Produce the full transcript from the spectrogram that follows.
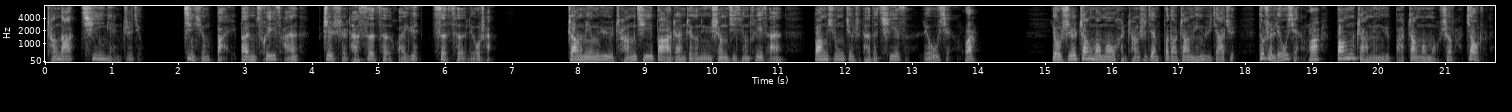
长达七年之久。进行百般摧残，致使她四次怀孕，四次流产。张明玉长期霸占这个女生进行摧残，帮凶竟是他的妻子刘显花。有时张某某很长时间不到张明玉家去，都是刘显花帮张明玉把张某某设法叫出来，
